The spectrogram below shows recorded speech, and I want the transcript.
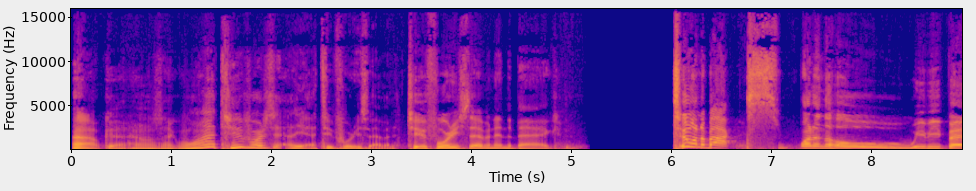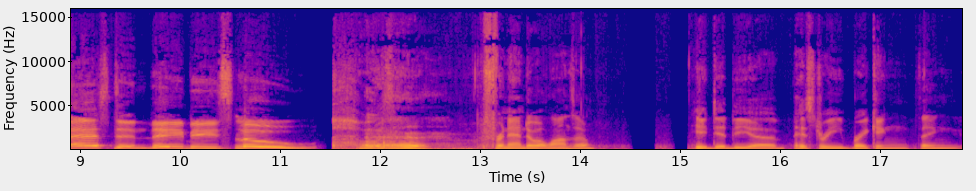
Oh, good. I was like, what? Two forty seven? Yeah, two forty seven. Two forty seven in the bag. Two in the box, one in the hole. We be fast and they be slow. What was it? Fernando Alonso. He did the uh, history breaking thing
